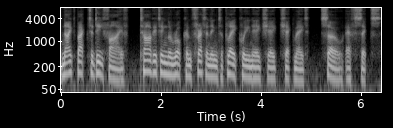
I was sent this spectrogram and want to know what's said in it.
knight back to d5, targeting the rook and threatening to play queen h8 checkmate, so f6.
